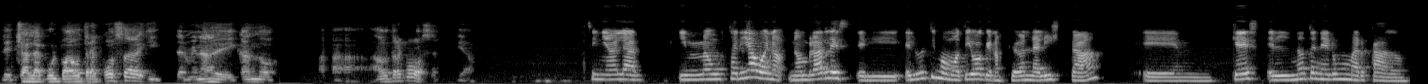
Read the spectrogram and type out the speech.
le echás la culpa a otra cosa y terminás dedicando a, otra cosa. ¿ya? Sin hablar. Y me gustaría, bueno, nombrarles el, el último motivo que nos quedó en la lista, Em, que es el no tener un mercado.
